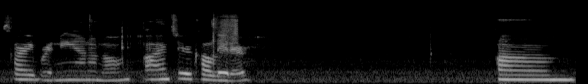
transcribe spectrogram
Sorry, Brittany. I don't know. I'll answer your call later. Um.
